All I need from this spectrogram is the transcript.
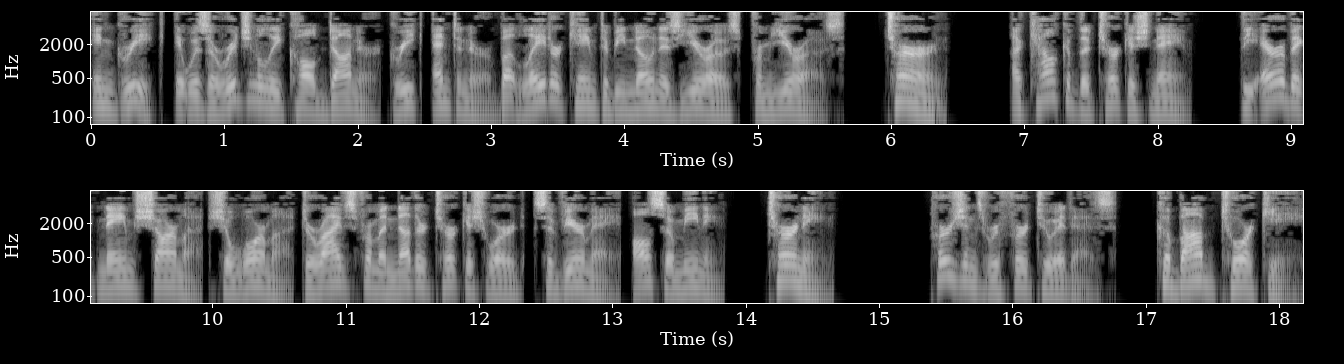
In Greek, it was originally called doner Greek, entoner but later came to be known as gyros, from gyros turn", a calque of the Turkish name. The Arabic name sharma shawarma derives from another Turkish word, savirme, also meaning turning. Persians refer to it as kebab torki.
